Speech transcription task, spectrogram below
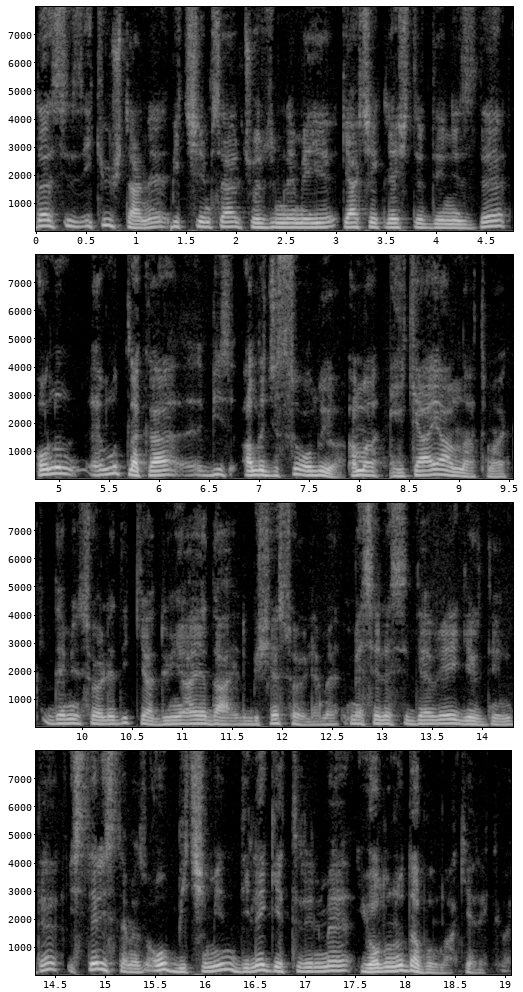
tarafında siz 2-3 tane biçimsel çözümlemeyi gerçekleştirdiğinizde onun e, mutlaka e, bir alıcısı oluyor. Ama hikaye anlatmak, demin söyledik ya dünyaya dair bir şey söyleme meselesi devreye girdiğinde ister istemez o biçimin dile getirilme yolunu da bulmak gerekiyor.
